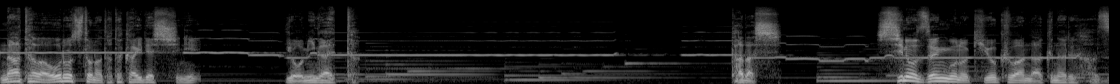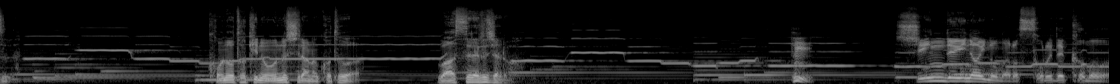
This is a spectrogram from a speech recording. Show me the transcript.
ナタはオロチとの戦いで死に蘇った。ただし死の前後の記憶はなくなるはず。この時のお主らのことは忘れるじゃろう。ふん。死んでいないのならそれで構わん。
